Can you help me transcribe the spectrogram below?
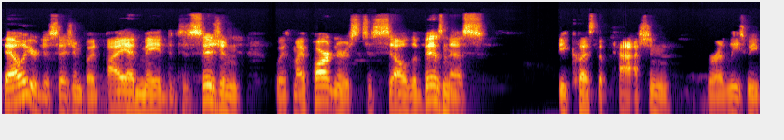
failure decision, but I had made the decision with my partners to sell the business because the passion, or at least me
